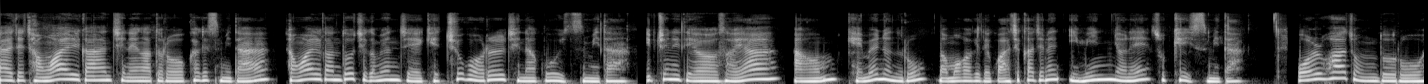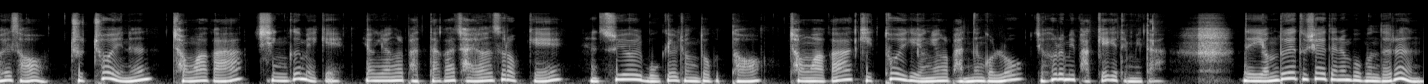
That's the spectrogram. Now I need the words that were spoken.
자, 이제 정화일간 진행하도록 하겠습니다. 정화일간도 지금 현재 개축월을 지나고 있습니다. 입춘이 되어서야 다음 개묘년으로 넘어가게 되고 아직까지는 이민년에 속해 있습니다. 월화 정도로 해서 주초에는 정화가 신금에게 영향을 받다가 자연스럽게 수요일, 목요일 정도부터 정화가 기토에게 영향을 받는 걸로 흐름이 바뀌게 됩니다. 네, 염두에 두셔야 되는 부분들은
